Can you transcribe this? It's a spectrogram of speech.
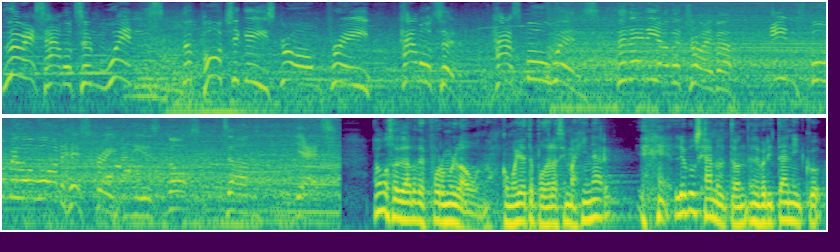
Lewis Hamilton wins the Portuguese Grand Prix. Hamilton has more wins than any other driver in Formula One history, and he is not done yet. Vamos a hablar de Fórmula 1. Como ya te podrás imaginar, Lewis Hamilton, el británico,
